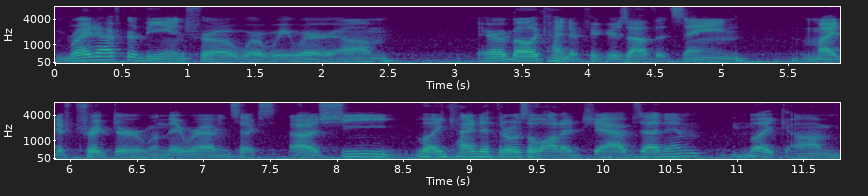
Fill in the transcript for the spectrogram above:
right after the intro, where we where um, Arabella kind of figures out that Zane might have tricked her when they were having sex. Uh, she like kind of throws a lot of jabs at him. Mhm. Like um,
